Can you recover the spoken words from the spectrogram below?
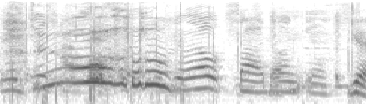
no! you're outside, aren't you? Yeah.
